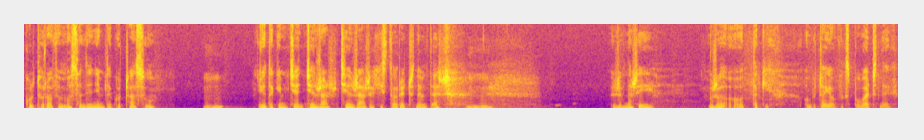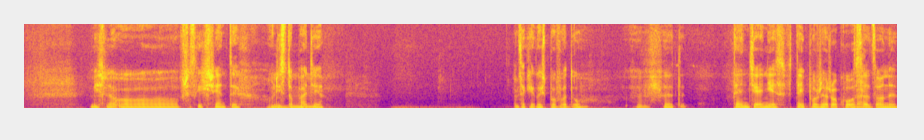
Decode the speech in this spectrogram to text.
kulturowym osadzeniem tego czasu. Mhm. I o takim ciężarze, ciężarze historycznym też. Mhm. Że w naszej, może o takich obyczajowych, społecznych Myślę o wszystkich świętych, o listopadzie. Z jakiegoś powodu ten dzień jest w tej porze roku tak. osadzony.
